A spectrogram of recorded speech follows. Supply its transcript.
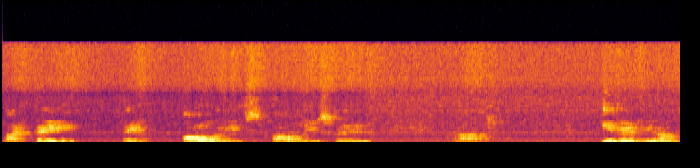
Like they they've always always been uh, even you know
